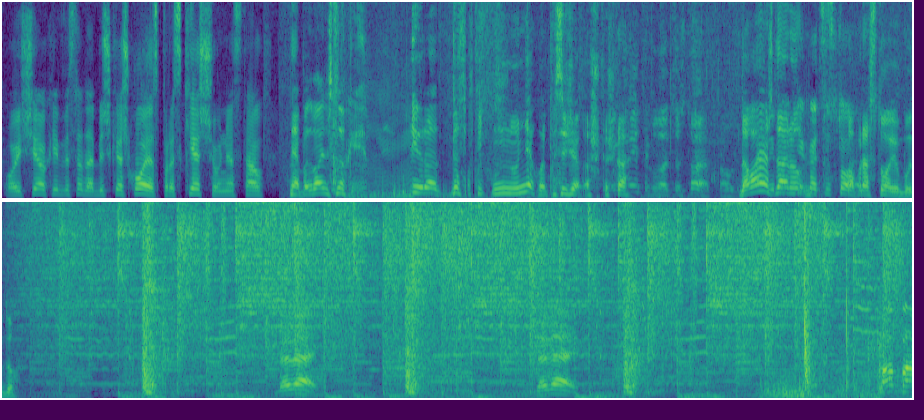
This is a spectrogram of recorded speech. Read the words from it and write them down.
O išėjo kaip visada, biškieškojas praskėščiau, nes tau... Ne, bet man, žinok, yra, vis, nu nieko, pasižiūrėk, aš kažką. Tegul atsistoja tau. Davai aš Tai darau paprastuoju būdu. Beveik. Beveik. Papa!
